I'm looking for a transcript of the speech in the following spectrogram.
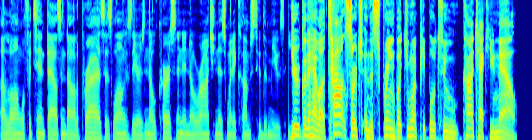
along with a $10,000 prize, as long as there is no cursing and no raunchiness when it comes to the music. You're going to have a talent search in the spring, but you want people to contact you now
